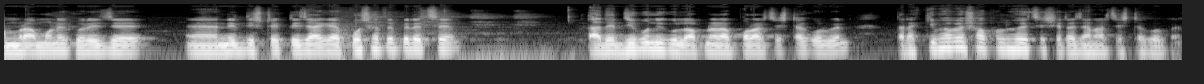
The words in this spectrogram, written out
আমরা মনে করি যে নির্দিষ্ট একটি জায়গায় পৌঁছাতে পেরেছে, তাদের জীবনীগুলো আপনারা পড়ার চেষ্টা করবেন। তারা কীভাবে সফল হয়েছে সেটা জানার চেষ্টা করবেন।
